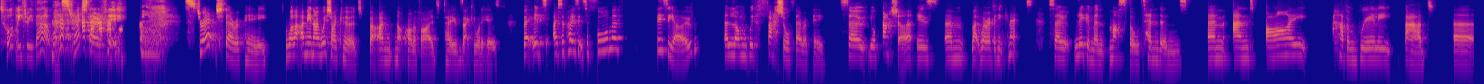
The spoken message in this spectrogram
Talk me through that. What is stretch therapy? stretch therapy well, I mean, I wish I could, but I'm not qualified to tell you exactly what it is. But it's, I suppose, it's a form of physio along with fascial therapy. So your fascia is um, like where everything connects. So ligament, muscle, tendons. Um, and I have a really bad, uh,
